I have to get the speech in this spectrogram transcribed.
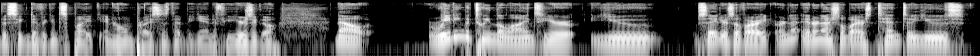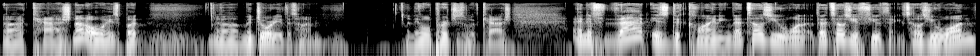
the significant spike in home prices that began a few years ago. Now, reading between the lines here, you say to yourself, all right, international buyers tend to use uh, cash, not always, but uh, majority of the time, and they will purchase with cash. And if that is declining, that tells you one that tells you a few things. It tells you one,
